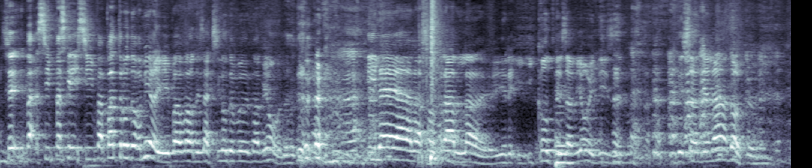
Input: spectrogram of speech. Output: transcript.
C'est bah, parce que s'il ne va pas trop dormir, il va avoir des accidents d'avion. De, de, il est à la centrale, là, il, compte les avions, ils disent descendez là. Donc,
